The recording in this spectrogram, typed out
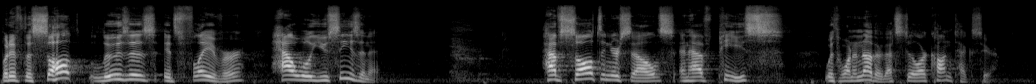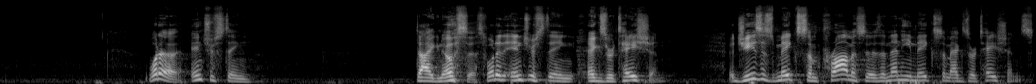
But if the salt loses its flavor, how will you season it? Have salt in yourselves and have peace with one another. That's still our context here. What an interesting diagnosis. What an interesting exhortation. Jesus makes some promises and then he makes some exhortations.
